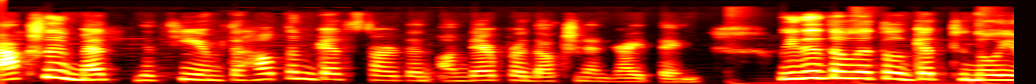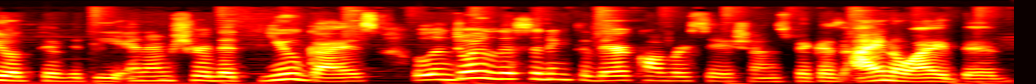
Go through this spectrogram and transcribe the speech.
actually met the team to help them get started on their production and writing. We did a little get to know you activity, and I'm sure that you guys will enjoy listening to their conversations because I know I did.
